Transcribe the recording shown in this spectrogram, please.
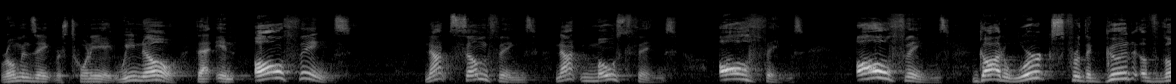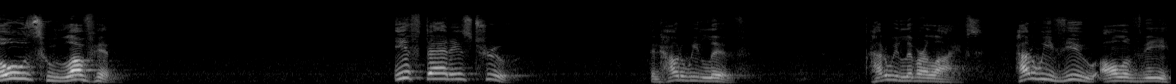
Romans 8, verse 28. We know that in all things, not some things, not most things, all things, all things, God works for the good of those who love Him if that is true, then how do we live? How do we live our lives? How do we view all of the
